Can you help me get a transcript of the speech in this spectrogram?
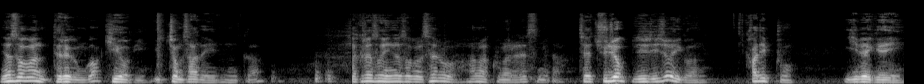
이 녀석은 드래곤과 기업이 6.4대 1이니까 그래서 이 녀석을 새로 하나 구매를 했습니다. 제 주력 릴이죠 이건 카디프 200A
